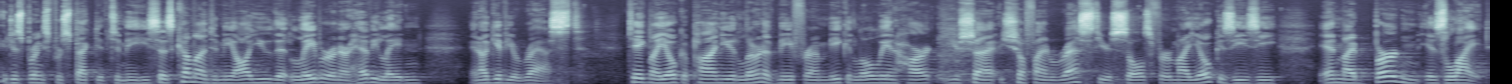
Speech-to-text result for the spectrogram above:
It just brings perspective to me. He says, Come unto me, all you that labor and are heavy laden, and I'll give you rest. Take my yoke upon you, learn of me, for I'm meek and lowly in heart. You shall find rest to your souls, for my yoke is easy and my burden is light.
